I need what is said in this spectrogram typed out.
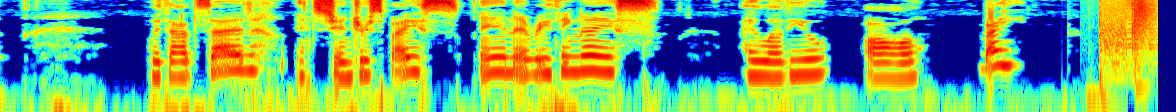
With that said, it's Ginger Spice and everything nice. I love you all. Bye. Bye.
